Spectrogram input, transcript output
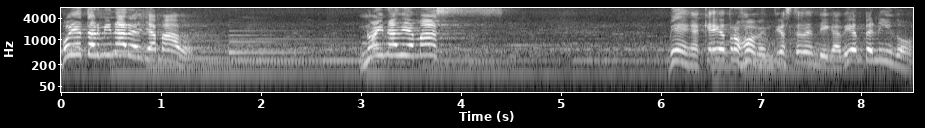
Voy a terminar el llamado. No hay nadie más. Bien, aquí hay otro joven, Dios te bendiga, bienvenido.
